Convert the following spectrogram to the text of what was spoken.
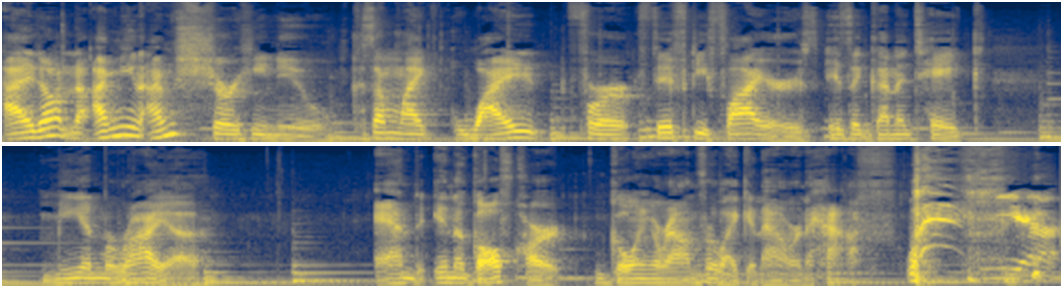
I don't know. I mean, I'm sure he knew because I'm like, why for 50 flyers is it gonna take me and Mariah and in a golf cart going around for like an hour and a half? yeah.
